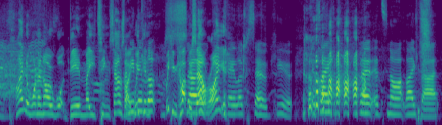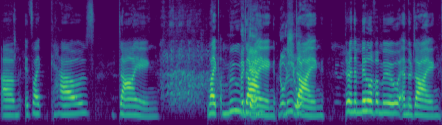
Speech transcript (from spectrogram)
kind of want to know what deer mating sounds I like. mean, we can we can cut this out, right? They look so cute. It's like, but it's not like that. Um, it's like cows dying, like moo Again, dying, not moo sure. dying. They're in the middle of a moo and they're dying.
